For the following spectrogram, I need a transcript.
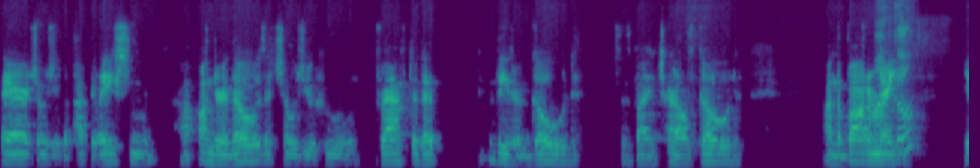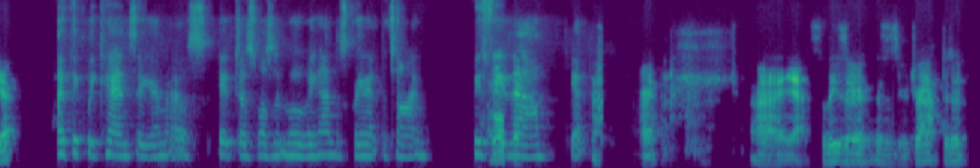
there. It shows you the population. Uh, under those, it shows you who drafted it. These are Goad. This is by Charles Goad. On the bottom right, Michael? Yeah. I think we can see your mouse. It just wasn't moving on the screen at the time. We see Okay. it now. Yep. All right. Uh, yeah, so these are, this is who drafted it.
